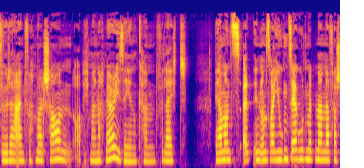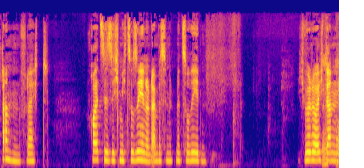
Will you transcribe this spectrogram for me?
würde einfach mal schauen, ob ich mal nach Mary sehen kann. Vielleicht, wir haben uns in unserer Jugend sehr gut miteinander verstanden. Vielleicht freut sie sich, mich zu sehen und ein bisschen mit mir zu reden. Ich würde euch dann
